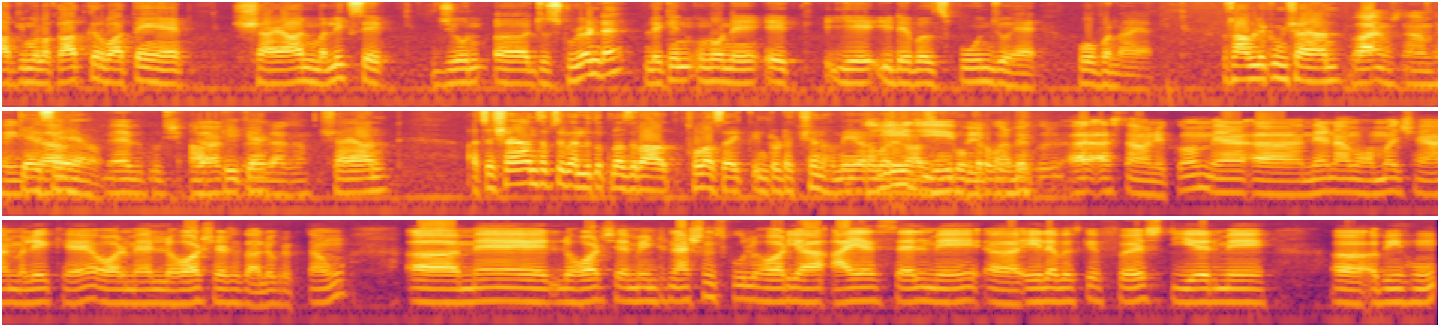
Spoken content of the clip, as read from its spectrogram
आपकी मुलाकात करवाते हैं शायान मलिक से। जो जो स्टूडेंट हैं लेकिन उन्होंने एक ये ईडेबल स्पून जो है वो बनाया। अस्सलाम शायान। कैसे हैं आप मैं भी कुछ आप ठीक है? शायान। अच्छा शायान सबसे पहले तो अपना ज़रा थोड़ा सा एक इंट्रोडक्शन हमें और हमारे नाज़रीन को करवा दें। अस्सलाम वालेकुम। मैं मेरा नाम मोहम्मद शायान मलिक है और मैं लाहौर शहर से ताल्लुक़ रखता हूँ। मैं लाहौर शहर में इंटरनेशनल स्कूल लाहौर या आईएसएल में ए लेवल्स के फ़र्स्ट ईयर में अभी हूँ।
